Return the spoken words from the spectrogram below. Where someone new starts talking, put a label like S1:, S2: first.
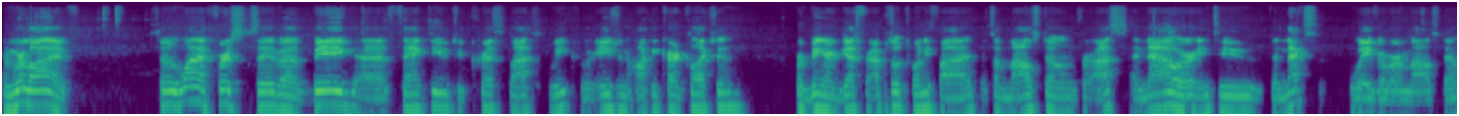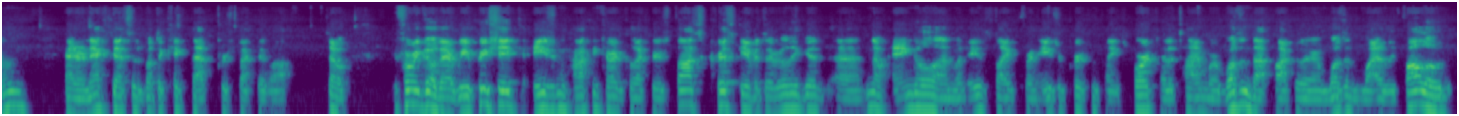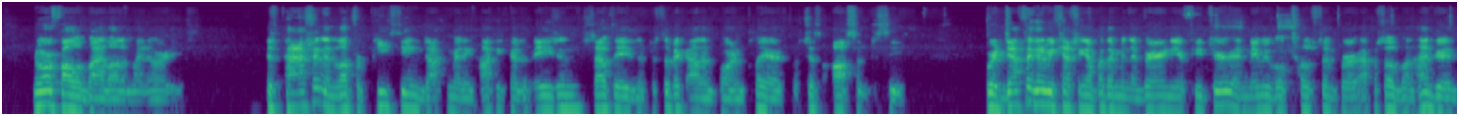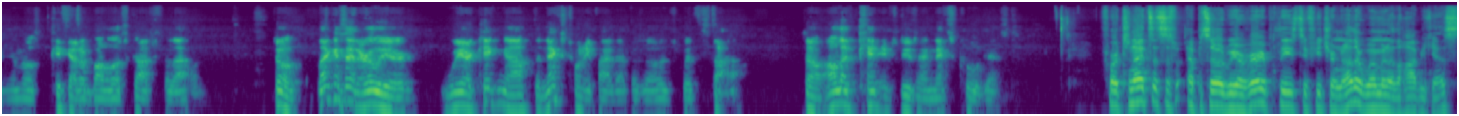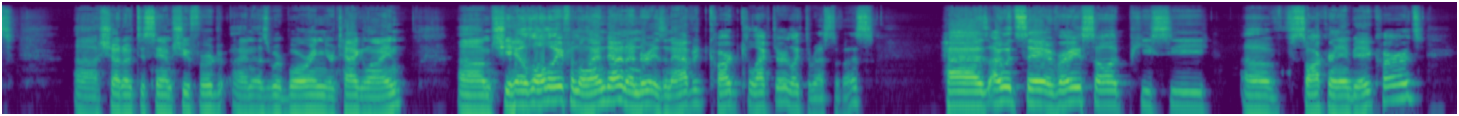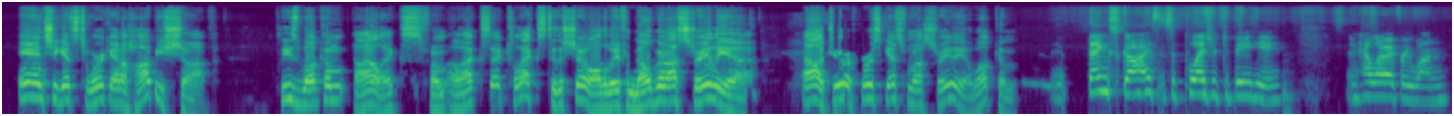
S1: And we're live. So I want to first say a big uh, thank you to Chris last week for Asian Hockey Card Collection for being our guest for episode 25. It's a milestone for us. And now we're into the next wave of our milestone. And our next guest is about to kick that perspective off. So before we go there, we appreciate Asian hockey card collectors' thoughts. Chris gave us a really good uh, no angle on what it's like for an Asian person playing sports at a time where it wasn't that popular and wasn't widely followed, nor followed by a lot of minorities. His passion and love for and documenting hockey cards of Asian, South Asian, and Pacific Island born players was just awesome to see. We're definitely going to be catching up with him in the very near future, and maybe we'll toast him for episode 100 and we'll kick out a bottle of scotch for that one. So, like I said earlier, we are kicking off the next 25 episodes with style. So I'll let Kent introduce our next cool guest.
S2: For tonight's episode, we are very pleased to feature another woman of the hobby guest. Uh, shout out to Sam Shuford, and as we're boring your tagline. Um, she hails all the way from the land down under, is an avid card collector like the rest of us. Has, I would say, a very solid PC of soccer and NBA cards, and she gets to work at a hobby shop. Please welcome Alex from Alexa Collects to the show, all the way from Melbourne, Australia. Alex, you're our first guest from Australia. Welcome.
S3: Thanks, guys. It's a pleasure to be here. And hello, everyone.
